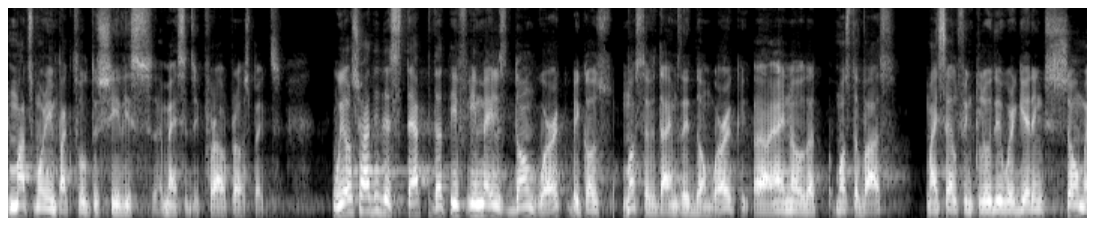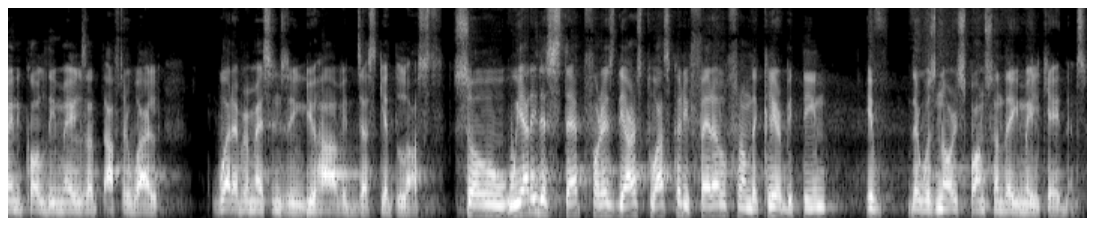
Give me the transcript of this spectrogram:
much more impactful to see this messaging for our prospects. We also added a step that if emails don't work, because most of the times they don't work, uh, I know that most of us, myself included, we're getting so many cold emails that after a while, whatever messaging you have, it just gets lost. So we added a step for SDRs to ask a referral from the Clearbit team if there was no response on the email cadence.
